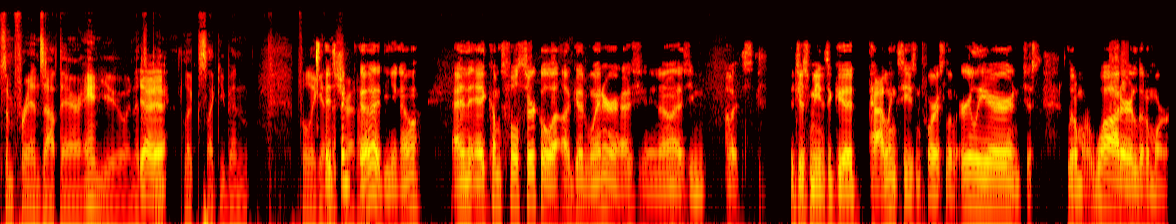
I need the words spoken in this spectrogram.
some friends out there and you, and it yeah, yeah. looks like you've been fully getting. It's been good, on. you know, and it comes full circle. A good winter, as you know, as you know, it's it just means a good paddling season for us a little earlier and just a little more water, a little more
